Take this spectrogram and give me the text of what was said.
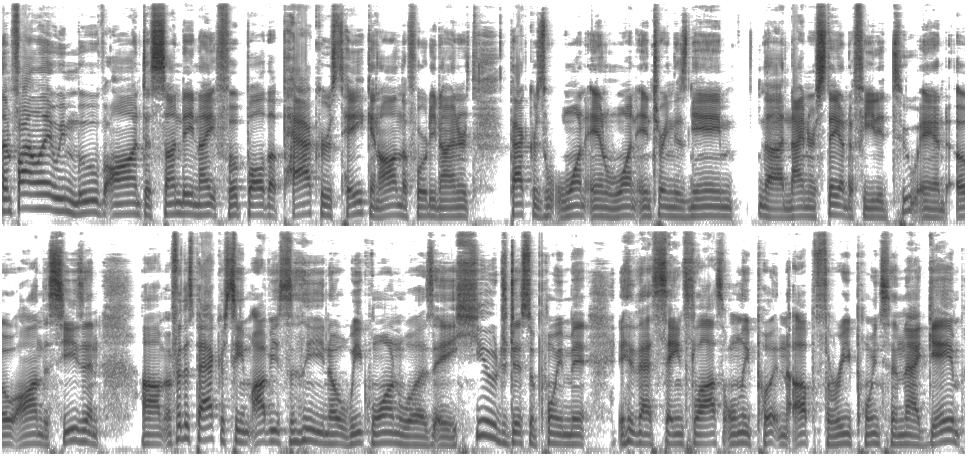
And finally, we move on to Sunday night football. The Packers taking on the 49ers. Packers 1 and 1 entering this game uh, Niners stay undefeated, two and zero oh on the season. Um, and for this Packers team, obviously, you know, Week One was a huge disappointment. In that Saints loss, only putting up three points in that game.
